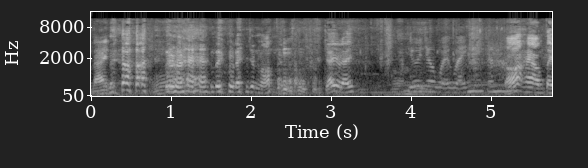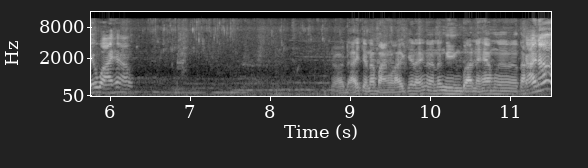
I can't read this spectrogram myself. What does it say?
đây Tiêu đang trên mỏ. Chế vô đi. chưa cho quậy quậy nha cho nó Đó, thấy không? Tiêu hoài thấy không? Rồi để cho nó bằng lại cho để nó, nó nghiêng bên này không ta. Cãi nó.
